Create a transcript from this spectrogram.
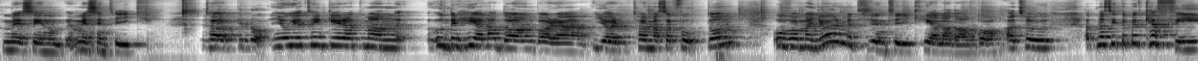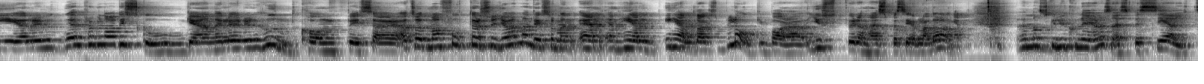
med sin, med sin tik? Hur Ta- tänker du då? Jo, jag tänker att man under hela dagen bara gör, tar en massa foton och vad man gör med sin tik hela dagen då. Alltså att man sitter på ett café eller en promenad i skogen eller hundkompisar. Alltså att man fotar så gör man det som en, en, en hel, heldagsblogg bara just för den här speciella dagen. Men man skulle ju kunna göra en sån här speciellt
